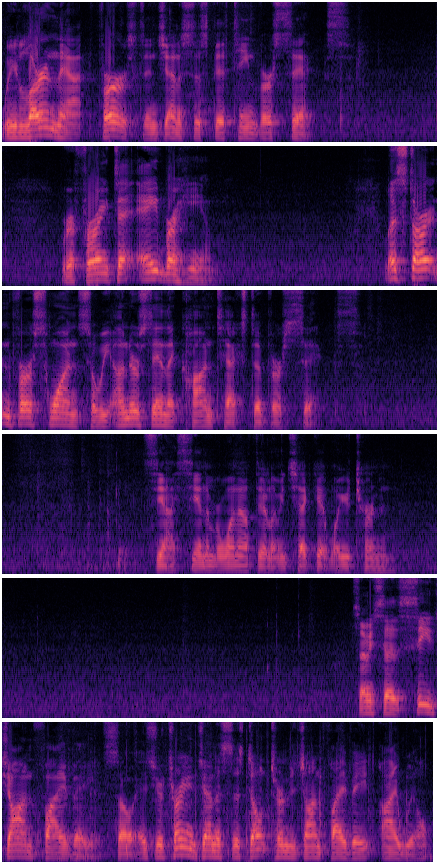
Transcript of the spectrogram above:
We learn that first in Genesis 15, verse 6, referring to Abraham. Let's start in verse 1 so we understand the context of verse 6. See, I see a number one out there. Let me check it while you're turning. Somebody says, see John 5 8. So as you're turning Genesis, don't turn to John 5 8. I will.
